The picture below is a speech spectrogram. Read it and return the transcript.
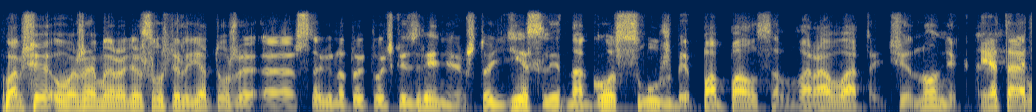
Вообще, уважаемые радиослушатели, я тоже э, стою на той точке зрения, что если на госслужбе попался вороватый чиновник... Это его-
